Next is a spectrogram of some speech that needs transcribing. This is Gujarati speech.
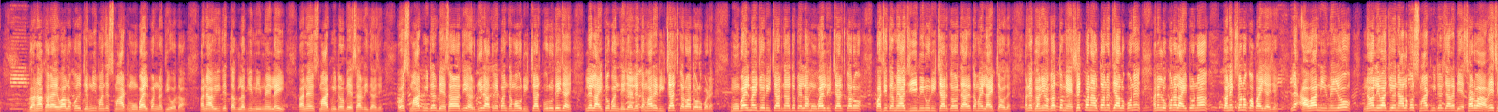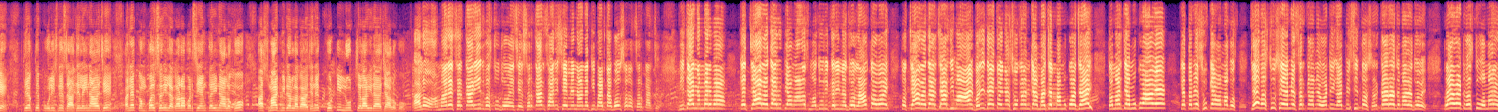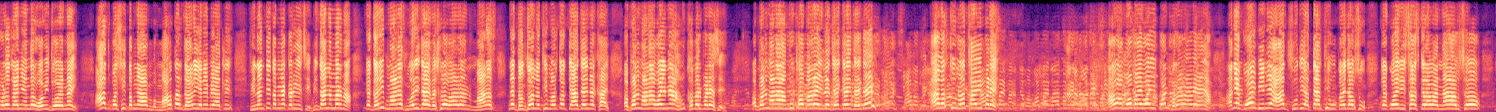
ઘણા ખરા એવા લોકો છે જેમની પાસે સ્માર્ટ મોબાઈલ પણ નથી હોતા. અને આવી રીતે તગલગી નિર્ણય લઈ અને સ્માર્ટ મીટર બેસાડી દીધા છે. હવે સ્માર્ટ મીટર બેસાડવાથી અડધી રાત્રે પણ તમારું રિચાર્જ પૂરું થઈ જાય, એટલે લાઇટો બંધ થઈ જાય, એટલે તમારે રિચાર્જ કરવા દોડવું પડે. મોબાઈલમાં જો રિચાર્જ ના હોય તો પહેલાં મોબાઈલ રિચાર્જ કરો, પછી તમે આ જીબીનું રિચાર્જ કરો, ત્યારે તમારી લાઇટ ચાલુ અને ઘણી વખત તો મેસેજ પણ આવતા નથી આ લોકોને, અને લોકોના લાઇટોના કનેક્શનો કપાઈ જાય છે. એટલે આવા નિર્ણયો ન લેવા જોઈએ અને આ લોકો સ્માર્ટ મીટર જ્યારે બેસાડવા આવે છે તે વખતે પોલીસને સાથે લઈને આવે છે અને કમ્પલસરી લગાડવા પડશે એમ કરીને આ લોકો આ સ્માર્ટ મીટર લગાવે છે અને ખોટી લૂંટ ચલાવી રહ્યા છે આ લોકો. હાલો, અમારે સરકારી જ વસ્તુ જોવે છે. સરકાર સારી છે, મેં ના નથી પાડતા. બહુ સરસ સરકાર છે. બીજા નંબરમાં કે ચાર હજાર રૂપિયા માણસ મજૂરી કરીને જો લાવતો હોય, તો ચાર હજાર ચાર્જીમાં આ ભરી દે, તો એના છોકરાને ક્યાં માજનમાં મૂકવા જાય? તમારે ત્યાં મૂકવા આવે? કે તમે શું કહેવા માંગો જે વસ્તુ છે અમે સરકારને વોટિંગ આપી છે, તો સરકાર જ અમારે જોવે. પ્રાઇવેટ વસ્તુ અમારા વડોદરાની અંદર હોવી જોવે નહીં. આજ પછી તમને આ માવતર જાણી અને મેં આટલી વિનંતી તમને કરીએ છીએ. બીજા નંબરમાં કે ગરીબ માણસ મરી જાય વસલો માણસ ને ધંધો નથી મળતો, ક્યાં જઈને ખાય? અભણ માણા હોય ને શું ખબર પડે છે? અભણ માણા અંગૂઠો મારે એને જે કઈ દઈ દે, આ વસ્તુ ન થાવી પડે. આવા મોબાઈલ હોય કોણ ભરાવા આવે અહીંયા? અને કોઈ બીને આજ સુધી અત્યારથી હું કહી દઉં છું કે કોઈ રિસાર્જ કરાવવા ના આવશો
